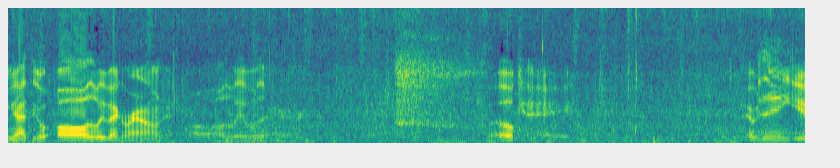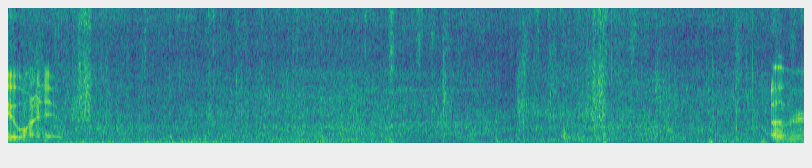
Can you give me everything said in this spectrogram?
We have to go all the way back around and all the way over there. Okay. Everything you want to do. Over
